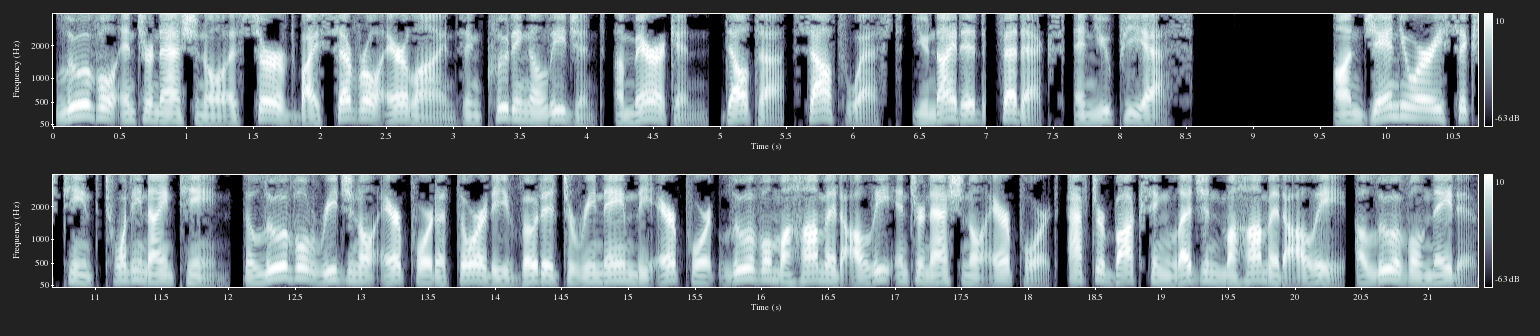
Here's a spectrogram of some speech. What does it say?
Louisville International is served by several airlines including Allegiant, American, Delta, Southwest, United, FedEx, and UPS. On January 16, 2019, the Louisville Regional Airport Authority voted to rename the airport Louisville Muhammad Ali International Airport, after boxing legend Muhammad Ali, a Louisville native.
